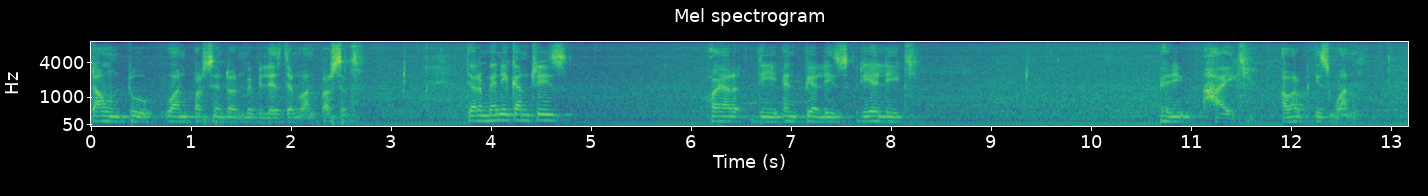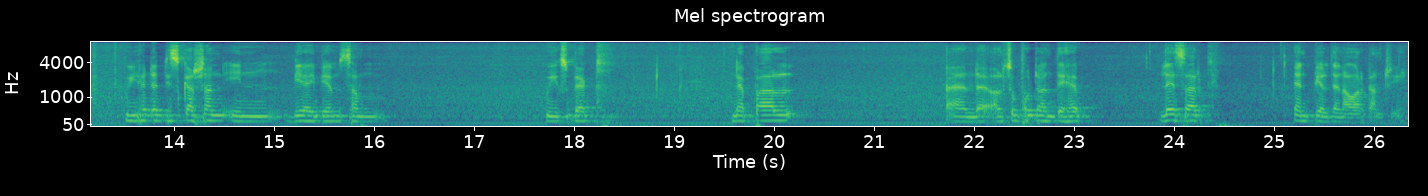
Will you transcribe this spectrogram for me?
down to 1% or maybe less than 1%. There are many countries where the NPL is really very high. Our is one. We had a discussion in BIBM some weeks back. Nepal and also Bhutan, they have lesser NPL than our country.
